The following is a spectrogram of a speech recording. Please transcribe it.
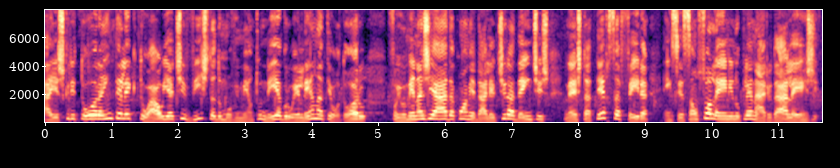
A escritora, intelectual e ativista do movimento negro, Helena Teodoro, foi homenageada com a medalha Tiradentes nesta terça-feira, em sessão solene no plenário da Alerj.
